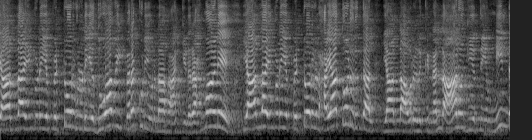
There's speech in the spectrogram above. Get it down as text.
யா அல்லா எங்களுடைய பெற்றோர்களுடைய துவாவை பெறக்கூடியவர்களாக ஆக்கிட ரஹ்மானே. யா அல்லா எங்களுடைய பெற்றோர்கள் ஹயாத்தோடு இருந்தால் யா அல்லா அவர்களுக்கு நல்ல ஆரோக்கியத்தையும் நீண்ட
